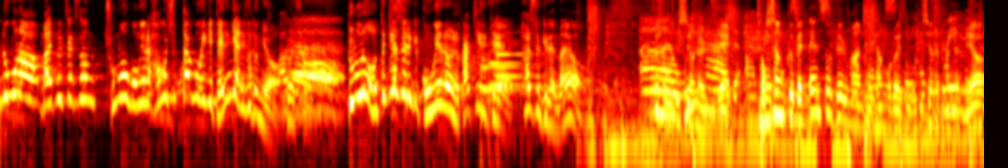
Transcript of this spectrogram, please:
누구나 마이클 잭슨 추모 공연을 하고 싶다고 이게 되는 게 아니거든요. 두 분은 어떻게 해서 이렇게 공연을 같이 이렇게 할 수 있게 됐나요? 큰 오디션을 이제 정상급의 댄서들만 대상으로 해서 오디션을 봤는데요.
